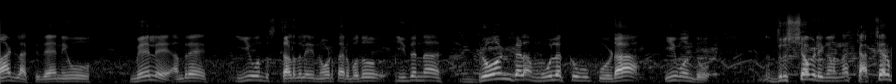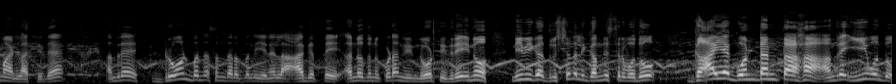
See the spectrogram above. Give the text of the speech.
ಮಾಡಲಾಗ್ತಿದೆ. ನೀವು ಮೇಲೆ, ಅಂದರೆ ಈ ಒಂದು ಸ್ಥಳದಲ್ಲಿ ನೋಡ್ತಾ ಇರ್ಬೋದು, ಇದನ್ನು ಡ್ರೋನ್ಗಳ ಮೂಲಕವೂ ಕೂಡ ಈ ಒಂದು ದೃಶ್ಯಾವಳಿಗಳನ್ನ ಕ್ಯಾಪ್ಚರ್ ಮಾಡಲಾಗ್ತಿದೆ. ಅಂದರೆ ಡ್ರೋನ್ ಬಂದ ಸಂದರ್ಭದಲ್ಲಿ ಏನೆಲ್ಲ ಆಗುತ್ತೆ ಅನ್ನೋದನ್ನು ಕೂಡ ನೀವು ನೋಡ್ತಿದ್ರಿ. ಇನ್ನು ನೀವೀಗ ದೃಶ್ಯದಲ್ಲಿ ಗಮನಿಸ್ತಿರ್ಬೋದು, ಗಾಯಗೊಂಡಂತಹ, ಅಂದರೆ ಈ ಒಂದು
